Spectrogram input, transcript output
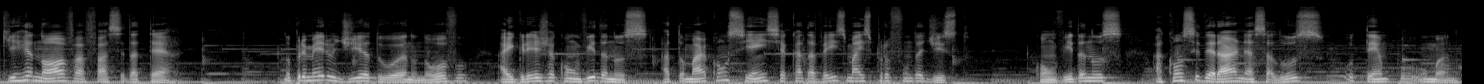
que renova a face da terra. No primeiro dia do ano novo, a Igreja convida-nos a tomar consciência cada vez mais profunda disto. Convida-nos a considerar nessa luz o tempo humano.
